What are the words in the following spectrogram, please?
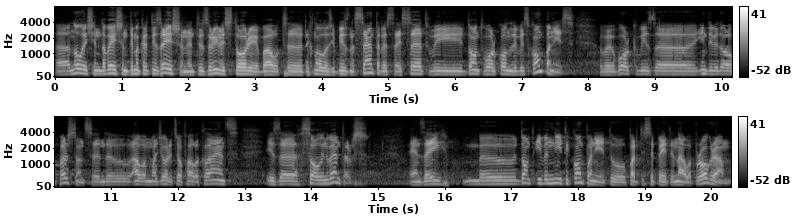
knowledge innovation democratization. It is really a story about technology business center. As I said, we don't work only with companies. We work with individual persons, and our majority of our clients is sole inventors and they uh, don't even need a company to participate in our program.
